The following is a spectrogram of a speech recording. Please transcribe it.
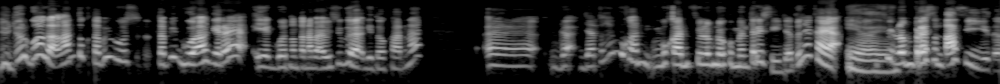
jujur gue agak ngantuk tapi tapi gue akhirnya ya gue nonton apa habis juga gitu. Karena eh uh, jatuhnya bukan bukan film dokumenter sih. Jatuhnya kayak iya, iya. film presentasi gitu.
